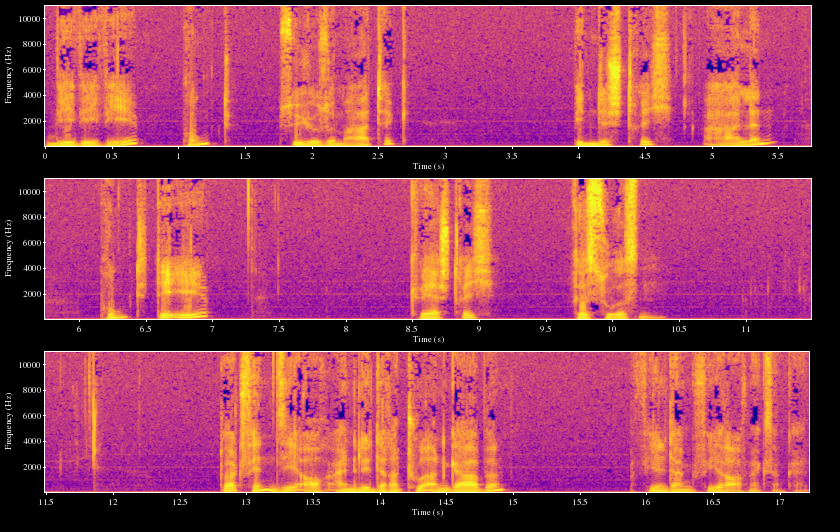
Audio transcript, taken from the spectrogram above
www.psychosomatik-ahlen.de Querstrich Ressourcen. Dort finden Sie auch eine Literaturangabe. Vielen Dank für Ihre Aufmerksamkeit.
